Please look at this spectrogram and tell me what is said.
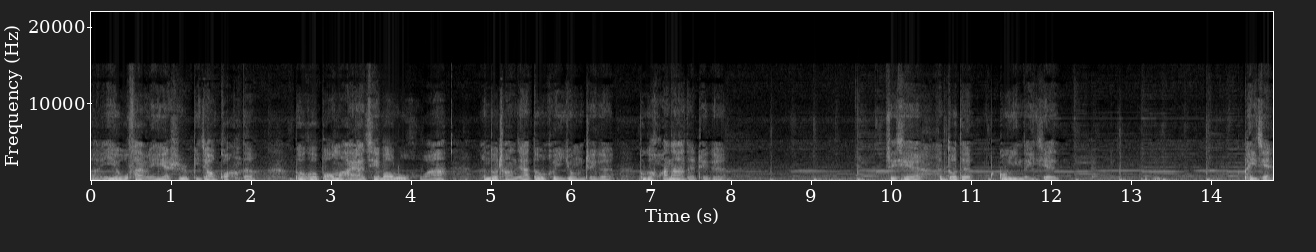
啊，业务范围也是比较广的，包括宝马呀、捷豹、路虎啊，很多厂家都会用这个博格华纳的这个这些很多的供应的一些配件。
